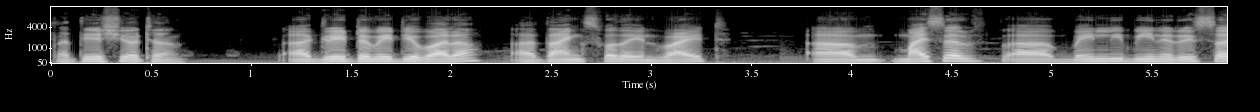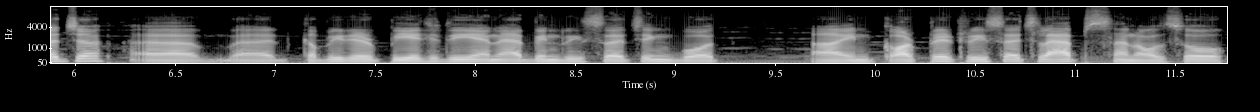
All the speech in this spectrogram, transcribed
Pratyush, your turn. Uh, great to meet you, Bala. Uh, thanks for the invite. Um, myself, uh, mainly been a researcher, uh, uh, completed a PhD, and I've been researching both uh, in corporate research labs and also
